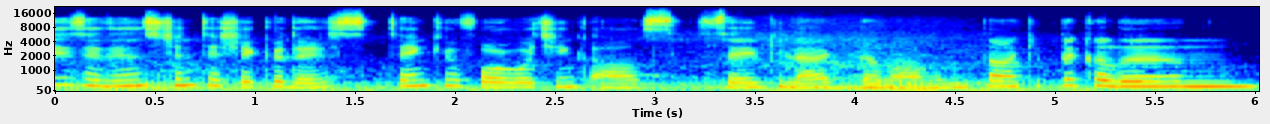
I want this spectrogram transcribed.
izlediğiniz için teşekkür ederiz. Thank you for watching us. Sevgiler, devamını takipte kalın.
